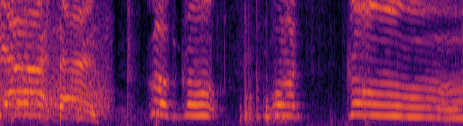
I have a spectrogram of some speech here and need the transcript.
Yes! Let's go! Let's go!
